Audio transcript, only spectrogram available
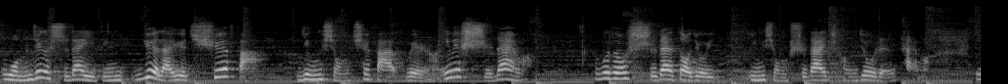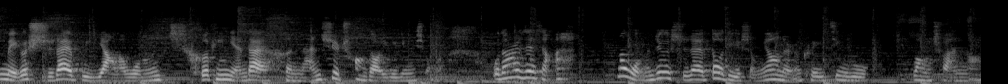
我们这个时代已经越来越缺乏英雄、缺乏伟人了，因为时代嘛，不都时代造就英雄，时代成就人才嘛。每个时代不一样了，我们和平年代很难去创造一个英雄了。我当时在想啊，那我们这个时代到底什么样的人可以进入忘川呢？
